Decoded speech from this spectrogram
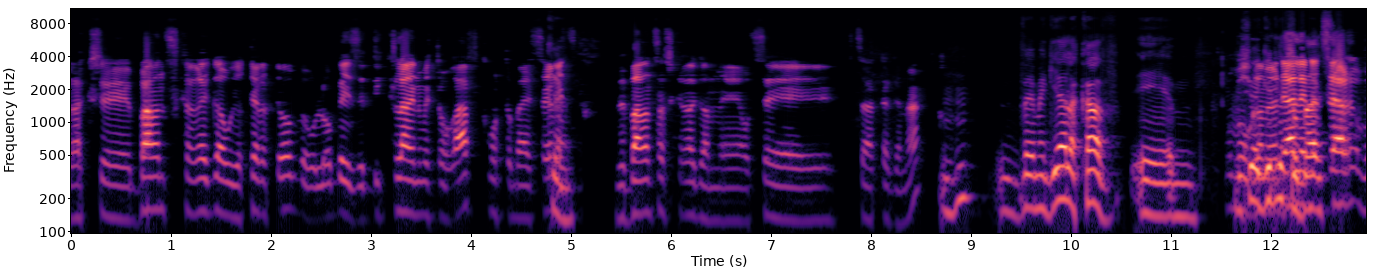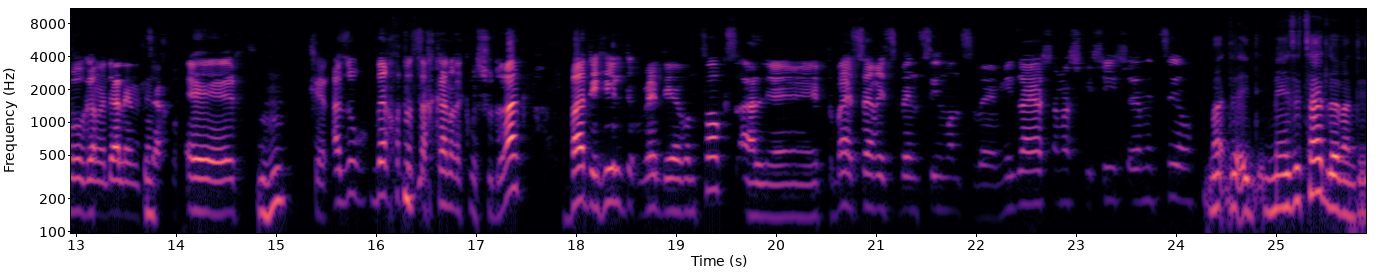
רק שבארנס כרגע הוא יותר טוב והוא לא באיזה decline מטורף כמו טובייס כן. ובארנס אשכרה גם אה, עושה קצת הגנה, מהמם. ומגיע לקו. והוא מישהו גם יגיד יודע לטובייס- לנצח, והוא גם יודע לנצח, אה, מהמם. כן, אז הוא בערך אותו שחקן רק משודרג, באדי הילד ודיארון פוקס על אה, טובייס האריס, בן סימונס ומי זה היה שם השלישי שהם הציעו? מה- מאיזה צד? לא הבנתי.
